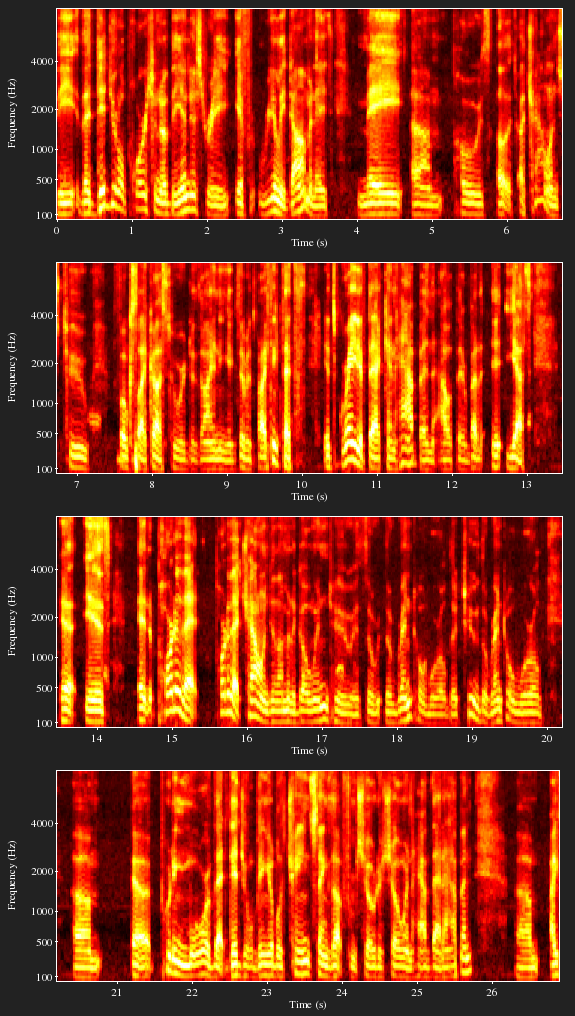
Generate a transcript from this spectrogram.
the the digital portion of the industry if it really dominates may um, pose a, a challenge to folks like us who are designing exhibits. But i think that's it's great if that can happen out there. But it, yes is and part of that part of that challenge that I'm going to go into is the, the rental world. The two, the rental world, um, uh, putting more of that digital, being able to change things up from show to show and have that happen. Um, I,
